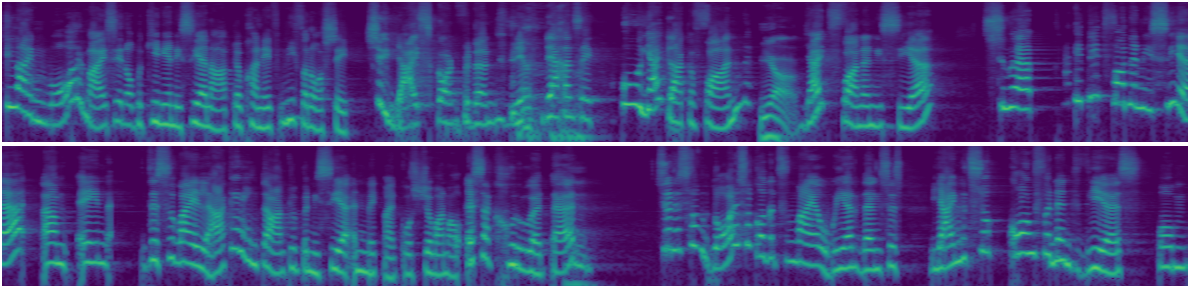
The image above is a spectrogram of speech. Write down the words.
klein maar meisie in 'n bikini in die see hardloop gaan hê, nie vir haar sê, "So jy's confident." Nee, jy gaan sê, "O, jy het lekker van. ja, Jy het van in die see." So ek het net van in die see, um en dis so baie lekker om te hardloop in die see in met my kostuum aan al is ek groter. Mm. So dis van daar is ook altyd vir my 'n weird ding soos jy moet so confident wees om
